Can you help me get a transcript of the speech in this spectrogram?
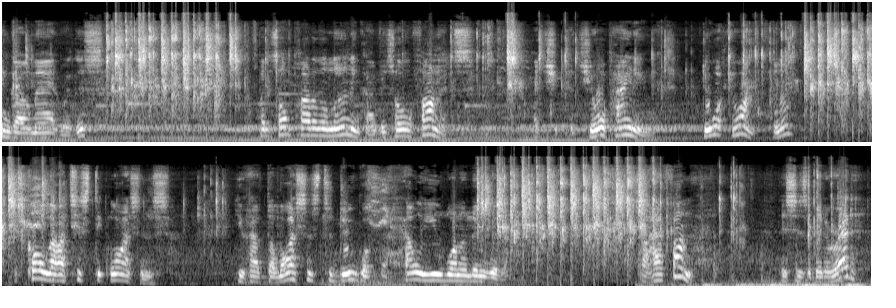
can go mad with this, but it's all part of the learning curve. It's all fun. It's it's, it's your painting. Do what you want. You know. It's called artistic license. You have the license to do what the hell you want to do with it. So have fun. This is a bit of red.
